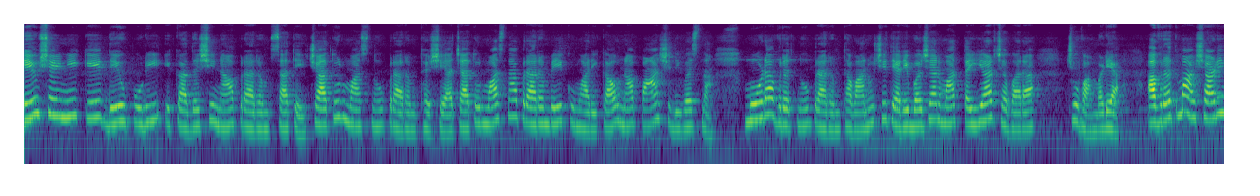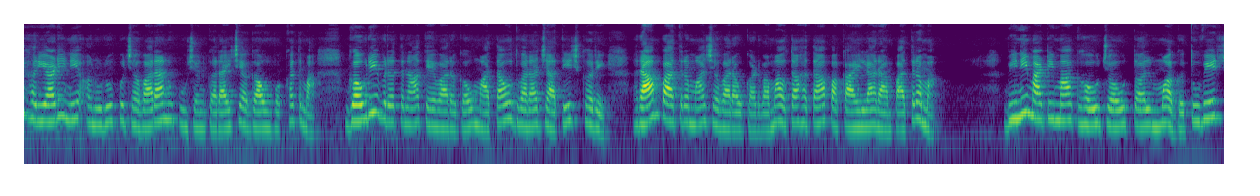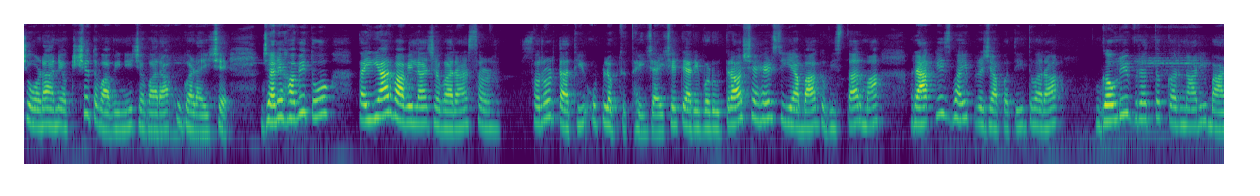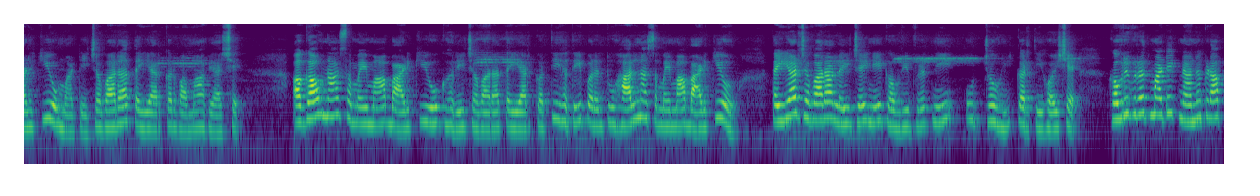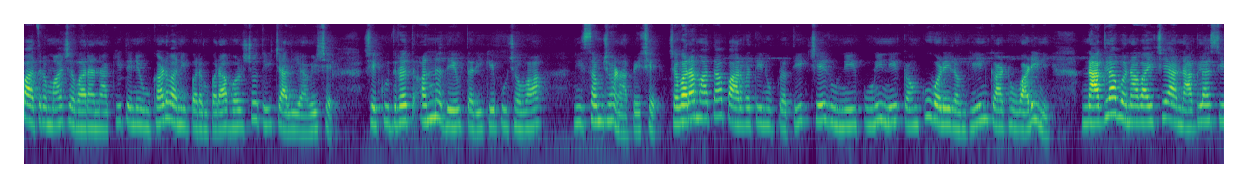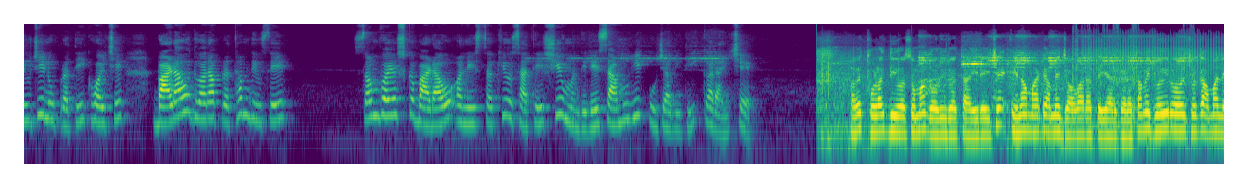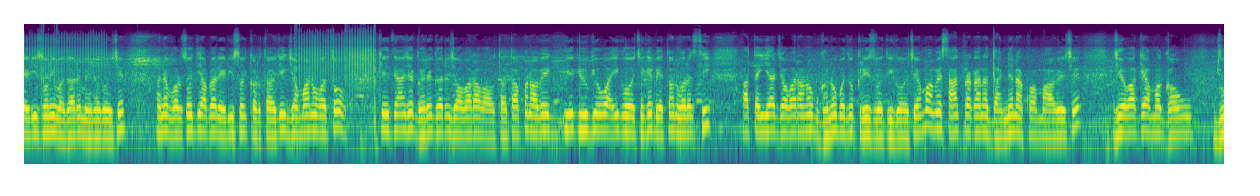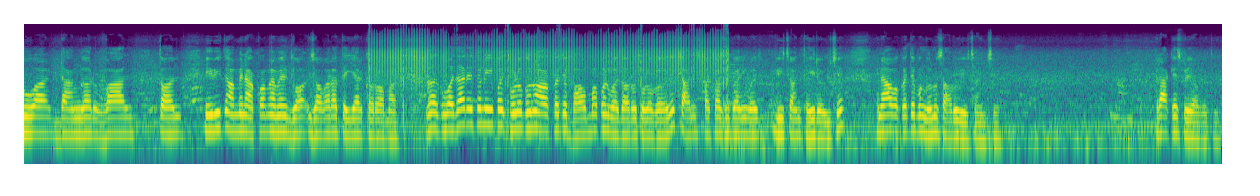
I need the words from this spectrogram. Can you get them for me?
દેવશયની કે દેવપુરી એકાદશીના પ્રારંભ સાથે ચાતુર્માસનો પ્રારંભ થશે. આ ચાતુર્માસના પ્રારંભે કુમારિકાઓના પાંચ દિવસના મોડા વ્રતનો પ્રારંભ થવાનો છે, ત્યારે બજારમાં તૈયાર જવારા જોવા મળ્યા. આ વ્રતમાં અષાઢી હરિયાળીને અનુરૂપ જવારાનું પૂજન કરાય છે. અગાઉ વખતમાં ગૌરી વ્રતના તહેવાર અગાઉ માતાઓ દ્વારા જાતે જ ઘરે રામપાત્રમાં જવારા ઉગાડવામાં આવતા હતા. પકાયેલા રામપાત્રમાં ભીની માટીમાં ઘઉં, જવ, તલ, મગ, તુવેર, ચોળા અને અક્ષત વાવીને જવારા ઉગાડાય છે. જ્યારે હવે તો તૈયાર વાવેલા જવારા સર- સરળતાથી ઉપલબ્ધ થઈ જાય છે. ત્યારે વડોદરા શહેર સિયાબાગ વિસ્તારમાં રાકેશભાઈ પ્રજાપતિ દ્વારા ગૌરી વ્રત કરનારી બાળકીઓ માટે જવારા તૈયાર કરવામાં આવ્યા છે. અગાઉના સમયમાં બાળકીઓ ઘરે જવારા તૈયાર કરતી હતી, પરંતુ હાલના સમયમાં બાળકીઓ તૈયાર જવારા લઈ જઈને ગૌરી વ્રતની ઉજવણી કરતી હોય છે. ગૌરી વ્રત માટે એક નાનકડા પાત્રમાં જવારા નાખી તેને ઉગાડવાની પરંપરા વર્ષોથી ચાલી આવે છે, જે કુદરત અન્નદેવ તરીકે પૂજવવાની સમજણ આપે છે. જવારા માતા પાર્વતીનું પ્રતીક છે, રૂની પૂણીને કંકુ વડે રંગીન ગાંઠો વાળીને નાગલા બનાવાય છે. આ નાગલા શિવજીનું પ્રતીક હોય છે. બાળાઓ દ્વારા પ્રથમ દિવસે સમવયસ્ક બાળાઓ અને સખીઓ સાથે શિવ મંદિરે સામૂહિક પૂજા વિધિ કરાય છે. હવે થોડાક દિવસોમાં ગૌરી આવી રહી છે. એના માટે અમે જવારા તૈયાર કર્યા. તમે જોઈ રહ્યો છો કે આમાં લેડીઝોની વધારે મહેનત હોય છે અને વર્ષોથી આપણા લેડીઝો જ કરતા હોય છે. એક જમાનો હતો કે ત્યાં જે ઘરે ઘરે જવારા વાવતા હતા. પણ હવે એક યુગ એવો આવી ગયો છે કે બે ત્રણ વર્ષથી આ તૈયાર જવારાનો ઘણો બધો ક્રેઝ વધી ગયો છે. એમાં અમે સાત પ્રકારના ધાન્ય નાખવામાં આવે છે. જેવા કે આમાં ઘઉં, જુવાર, ડાંગર, વાલ તલ, એવી રીતે અમે નાખવામાં, અમે જવારા તૈયાર કરવામાં. વધારે તો નહીં, પણ થોડો ઘણો આ વખતે ભાવમાં પણ વધારો થોડો ગયો છે. ચાલીસ, પચાસ રૂપિયાની વેચાણ થઈ રહ્યું છે. અને આ વખતે પણ ઘણું સારું વેચાણ છે. રાકેશ પ્રજાપતિ.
